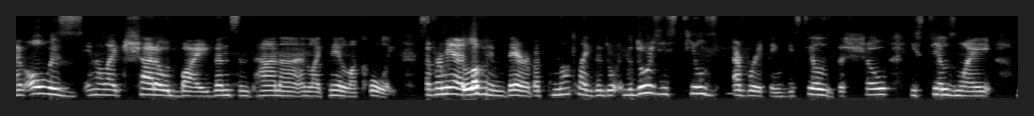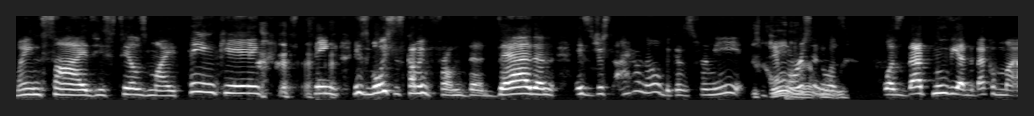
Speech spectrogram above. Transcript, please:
I'm always you know like shadowed by Vincent Hanna and like Neil McCauley. So for me, I love him there, but not like the door. The doors. He steals everything. He steals the show. He steals my my inside. He steals my thinking. thing. His voice is coming from the dead, and it's just I don't know because for me, He's Jim cool Morrison was. Was that movie at the back of my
